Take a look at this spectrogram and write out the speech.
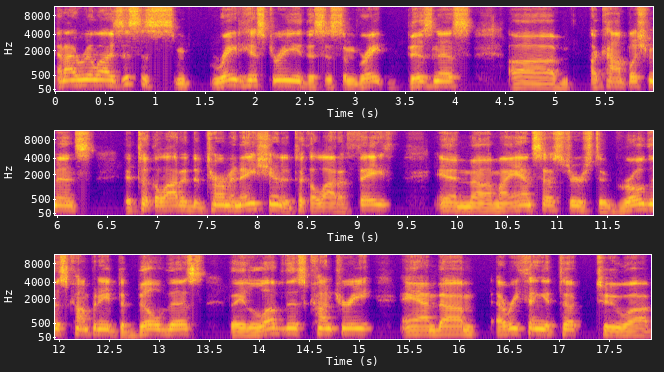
And I realized this is some great history. This is some great business uh, accomplishments. It took a lot of determination. It took a lot of faith in uh, my ancestors to grow this company, to build this. They love this country, and um, everything it took to uh,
